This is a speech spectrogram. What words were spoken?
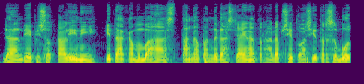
Dan di episode kali ini, kita akan membahas tanggapan tegas China terhadap situasi tersebut.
